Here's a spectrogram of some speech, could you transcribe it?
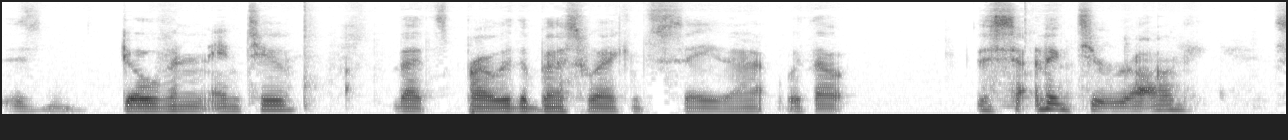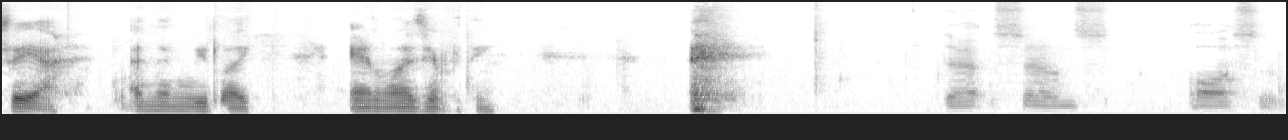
is doven into. That's probably the best way I can say that without sounding too wrong. So yeah, and then we'd like analyze everything. That sounds awesome.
